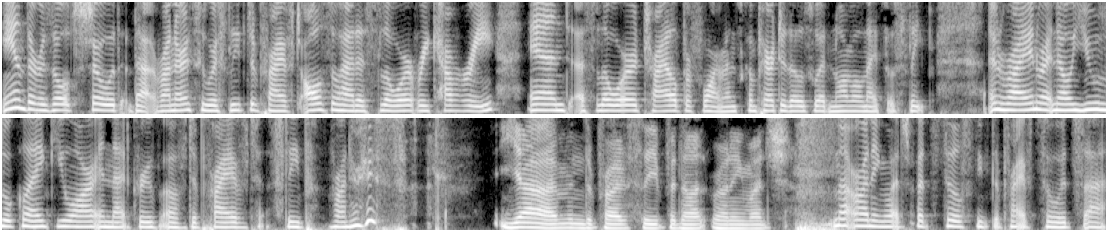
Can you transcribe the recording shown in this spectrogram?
And the results showed that runners who were sleep deprived also had a slower recovery and a slower trial performance compared to those who had normal nights of sleep. And Ryan, right now you look like you are in that group of deprived sleep runners. Yeah, I'm in deprived sleep, but not running much. not running much, but still sleep deprived. So it's uh,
